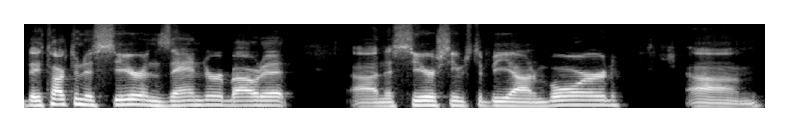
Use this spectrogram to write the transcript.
they talked to Naseer and Xander about it. Uh, Naseer seems to be on board. Um,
